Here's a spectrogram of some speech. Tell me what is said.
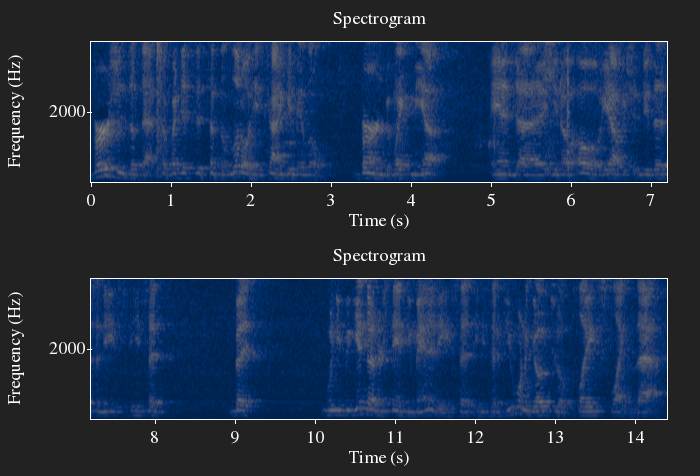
versions of that? So if I just did something little, he'd kind of give me a little burn to wake me up. And uh, you know, oh yeah, we shouldn't do this. And he's he said, but when you begin to understand humanity, he said he said if you want to go to a place like that.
